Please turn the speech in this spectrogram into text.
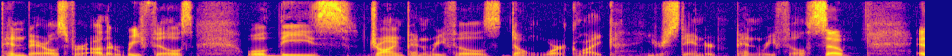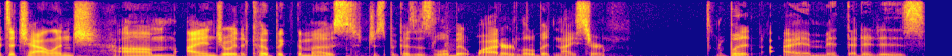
pen barrels for other refills. Well, these drawing pen refills don't work like your standard pen refill. So it's a challenge. Um, I enjoy the Copic the most just because it's a little bit wider, a little bit nicer but I admit that it is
